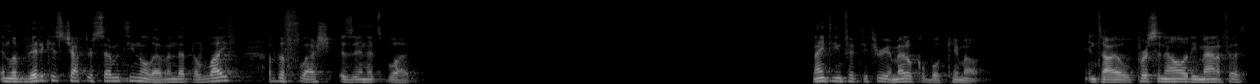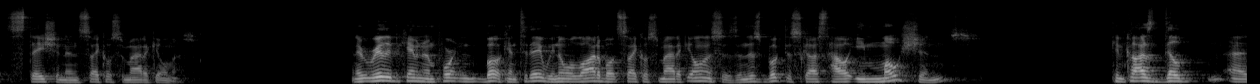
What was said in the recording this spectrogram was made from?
in Leviticus chapter 17, 11, that the life of the flesh is in its blood. 1953, a medical book came out entitled Personality Manifestation in Psychosomatic Illness. And it really became an important book. And today we know a lot about psychosomatic illnesses. And this book discussed how emotions can cause uh,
